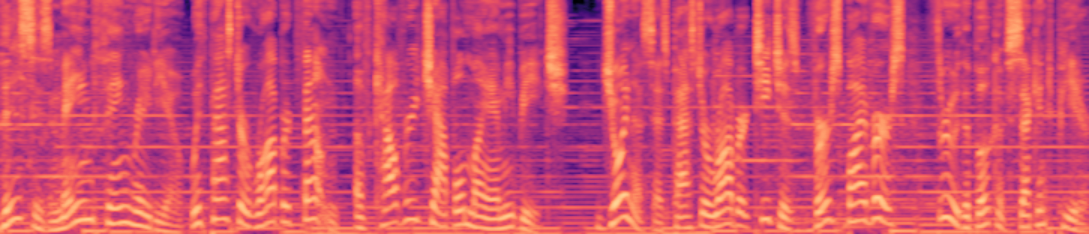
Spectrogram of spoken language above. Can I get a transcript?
This is Main Thing Radio with Pastor Robert Fountain of Calvary Chapel, Miami Beach. Join us as Pastor Robert teaches verse by verse through the book of 2 Peter.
